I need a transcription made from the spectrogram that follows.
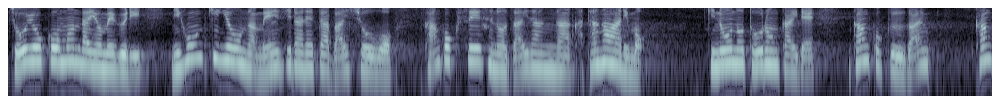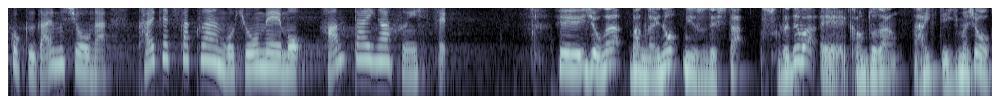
徴用工問題をめぐり日本企業が命じられた賠償を韓国政府の財団が肩代わりも。昨日の討論会で韓国外韓国外務省が解決策案を表明も反対が噴出。えー、以上が番外のニュースでした。それでは、えー、カウントダウン入っていきましょ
